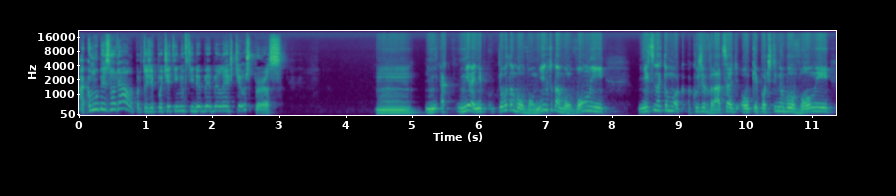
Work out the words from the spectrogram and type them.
A komu bys ho dal? Protože Početinu v té době byl ještě u Spurs. Mm, neviem, kto tam bol voľný, niekto tam bol voľný, nechcem sa k tomu akože vrácať, OK, Početino bol voľný,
